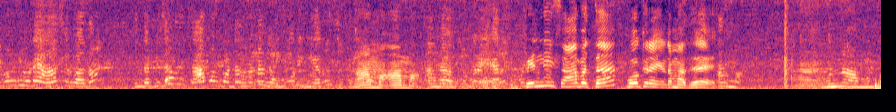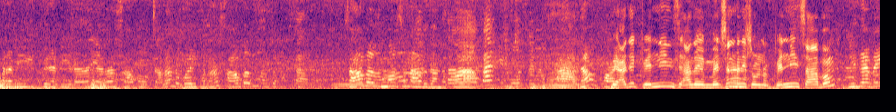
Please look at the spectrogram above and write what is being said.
இவங்களுடைய ஆசீர்வாதம் இந்த விதவை சாபம் எரிஞ்சு ஆமா ஆமா. பெண்ணி சாபத்தை போக்குற இடமா அது. முன்ன முன்பிறவி பிறவி ஏதாவது சாபம் வச்சாலும் அந்த கோயில் போனா சாப விமோசனம் சாப விமோசனம் ஆகுது அந்த கோயில் அது பெண்ணின் அதை மென்ஷன் பண்ணி சொல்லணும். பெண்ணின் சாபம் விதவை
